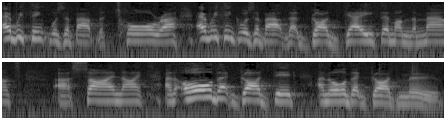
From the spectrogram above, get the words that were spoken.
Everything was about the Torah. Everything was about that God gave them on the Mount uh, Sinai and all that God did and all that God moved.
